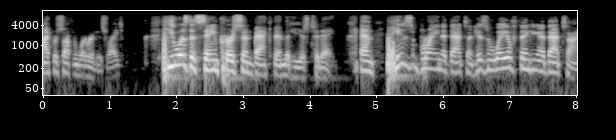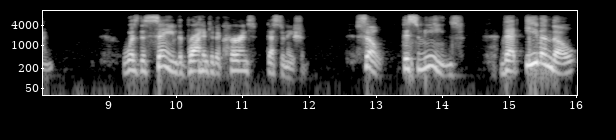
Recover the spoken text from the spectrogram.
Microsoft and whatever it is, right? He was the same person back then that he is today. And his brain at that time, his way of thinking at that time, was the same that brought him to the current destination. So, this means that even though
